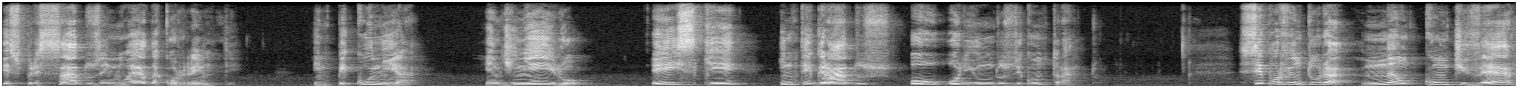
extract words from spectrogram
expressados em moeda corrente, em pecúnia, em dinheiro, eis que integrados ou oriundos de contrato. Se porventura não contiver,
